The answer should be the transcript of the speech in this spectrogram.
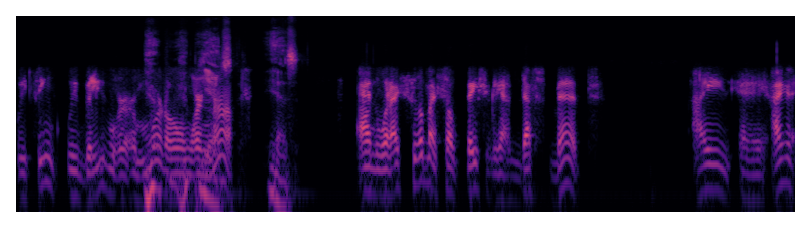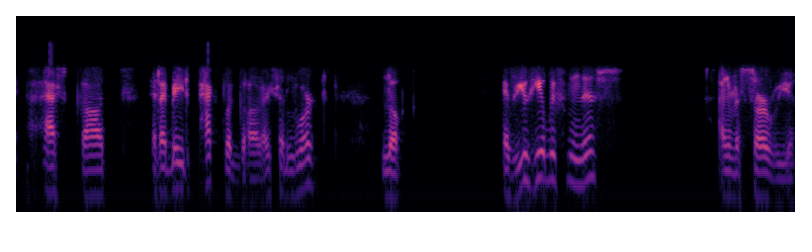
we think we believe we're immortal and we're yes. not. Yes. And when I saw myself basically at death's bed, I uh, I asked God and I made a pact with God. I said, Lord, look, if you heal me from this, I'm going to serve you.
